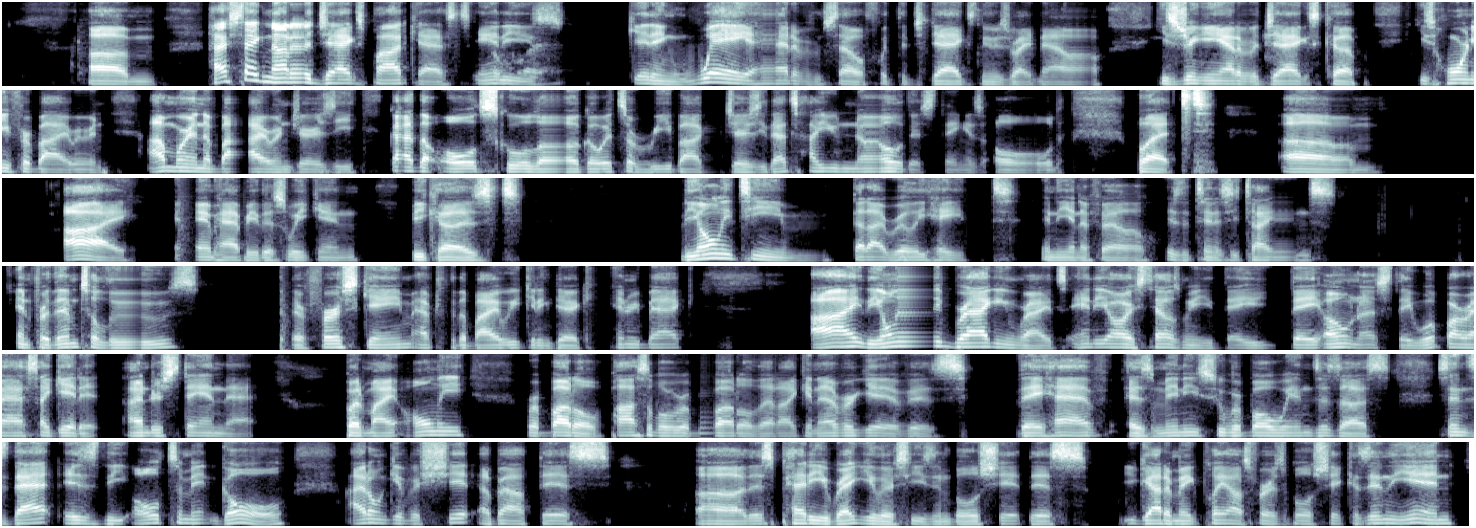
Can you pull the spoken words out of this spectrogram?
Um, hashtag not a Jags podcast. Andy's getting way ahead of himself with the Jags news right now. He's drinking out of a Jags cup. He's horny for Byron. I'm wearing the Byron jersey. Got the old school logo. It's a Reebok jersey. That's how you know this thing is old. But um, I am happy this weekend because the only team that I really hate in the NFL is the Tennessee Titans. And for them to lose their first game after the bye week, getting Derrick Henry back, I the only bragging rights. Andy always tells me they they own us, they whoop our ass. I get it, I understand that, but my only rebuttal, possible rebuttal that I can ever give is they have as many Super Bowl wins as us. Since that is the ultimate goal, I don't give a shit about this uh this petty regular season bullshit. This you got to make playoffs first bullshit because in the end,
